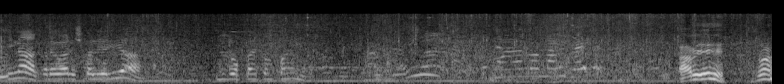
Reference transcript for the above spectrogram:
Melako. Hindi na, karewali sekalian dia. Di dua kali company. Ari, semua.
